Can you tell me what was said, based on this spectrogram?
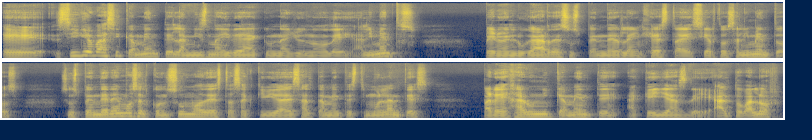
eh, sigue básicamente la misma idea que un ayuno de alimentos, pero en lugar de suspender la ingesta de ciertos alimentos, suspenderemos el consumo de estas actividades altamente estimulantes para dejar únicamente aquellas de alto valor.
